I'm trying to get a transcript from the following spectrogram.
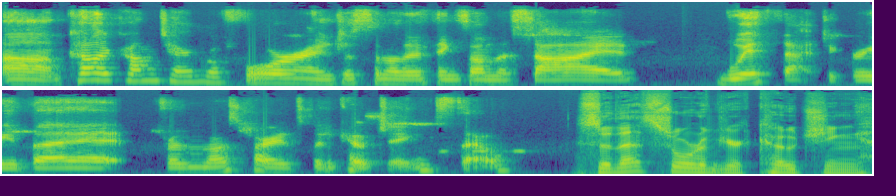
um, color commentary before and just some other things on the side with that degree. But for the most part, it's been coaching. So, so that's sort of your coaching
